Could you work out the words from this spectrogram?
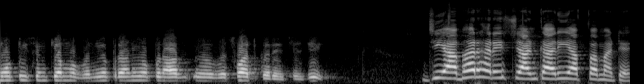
મોટી સંખ્યામાં વન્ય પ્રાણીઓ પણ વસવાટ કરે છે. જી. જી, આભાર હરેશ, જાણકારી આપવા માટે.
